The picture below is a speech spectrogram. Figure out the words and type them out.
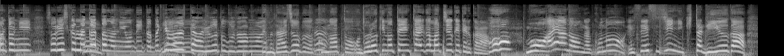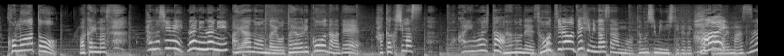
本当にそれしかなかったのに呼んでいただきまして、ありがとうございます。でも大丈夫、この後驚きの展開が待ち受けてるからもうあやのんがこの SSG に来た理由がこの後わかります楽しみ。何何？あやのんだよお便りコーナーで発覚します。わかりました。なのでそちらをぜひ皆さんも楽しみにしていただきたいと思います。うん。は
